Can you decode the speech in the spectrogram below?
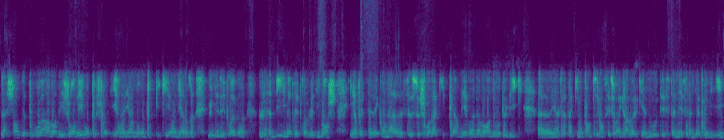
la chance de pouvoir avoir des journées où on peut choisir. On va dire nous on peut piquer on va dire dans une des épreuves le samedi, une autre épreuve le dimanche. Et en fait c'est vrai qu'on a ce, choix-là qui permet d'avoir un nouveau public. il y a certains qui vont par exemple se lancer sur la gravel qui est la nouveauté cette année samedi après-midi.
